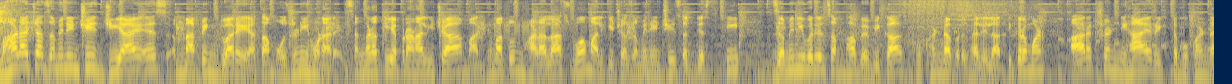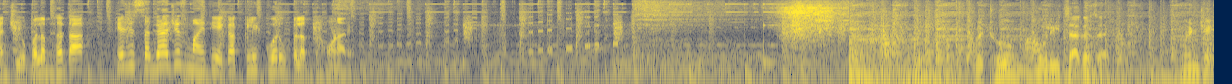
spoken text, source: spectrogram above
म्हाडाच्या जमिनींची जी I S मॅपिंगद्वारे आता मोजणी होणार आहे. संगणकीय प्रणालीच्या माध्यमातून म्हाडाला स्वमालकीच्या जमिनींची सद्यस्थिती जमिनीवरील संभाव्य विकास भूखंडावर झालेलं अतिक्रमण आरक्षण निहाय रिक्त भूखंडांची उपलब्धता याची सगळ्याचीच माहिती एका क्लिकवर उपलब्ध होणार आहे. विठू माऊलीचा गजर म्हणजे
